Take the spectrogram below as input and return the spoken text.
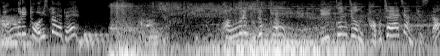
광물이 더 있어야 돼. 광물이 부족해. 일꾼 좀 더 붙여야 하지 않겠어?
